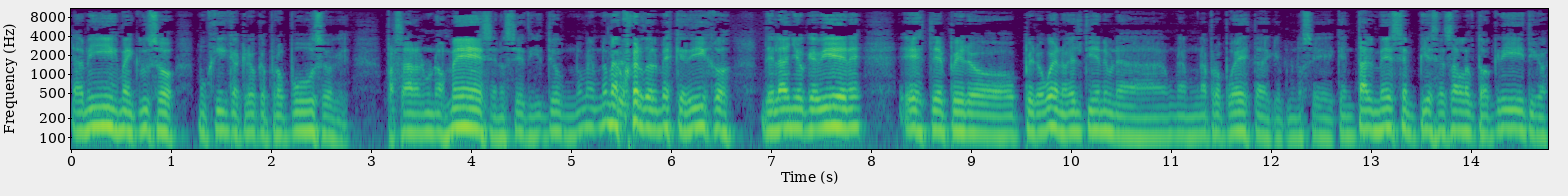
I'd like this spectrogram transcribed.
la misma, incluso Mujica creo que propuso que pasaran unos meses, no sé, no, me, no me acuerdo el mes que dijo del año que viene, este, pero, pero bueno, él tiene una, una, propuesta de que, no sé, que en tal mes empiece a hacer la autocrítica.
